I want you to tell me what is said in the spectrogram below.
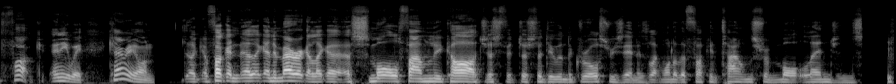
fuck. Anyway, carry on. Like a fucking like in America, like a, a small family car just for just for doing the groceries in is like one of the fucking towns from Mortal Engines.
